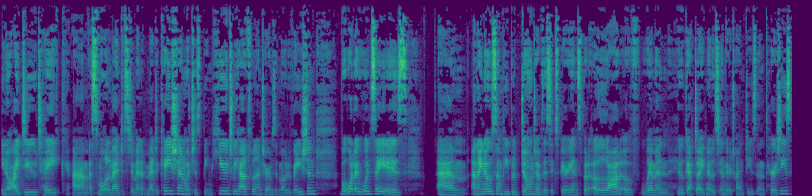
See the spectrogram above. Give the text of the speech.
you know, I do take um, a small amount of stimulant medication, which has been hugely helpful in terms of motivation. But what I would say is, um, and I know some people don't have this experience, but a lot of women who get diagnosed in their 20s and 30s,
